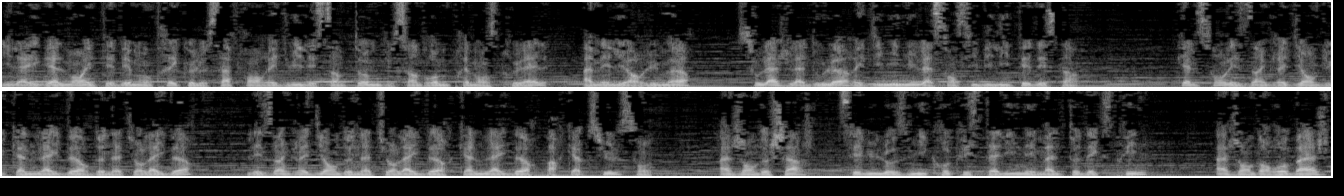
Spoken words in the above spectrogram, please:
Il a également été démontré que le safran réduit les symptômes du syndrome prémenstruel, améliore l'humeur, soulage la douleur et diminue la sensibilité des seins. Quels sont les ingrédients du Calmlider de Naturelider Les ingrédients de Naturelider Calmlider par capsule sont agent de charge, cellulose microcristalline et maltodextrine, agent d'enrobage,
